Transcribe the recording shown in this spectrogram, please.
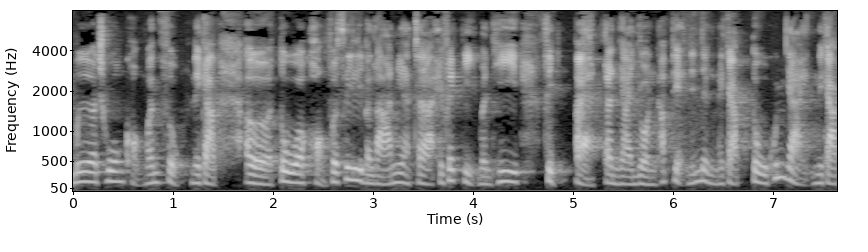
เมื่อช่วงของวันศุกร์นะครับเออตัวของ FTSE rebalance เนี่ยจะ effective วันที่ 18 กันยายนอัปเดตนิดหนึ่งนะครับตัวหุ้นใหญ่นะครับ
